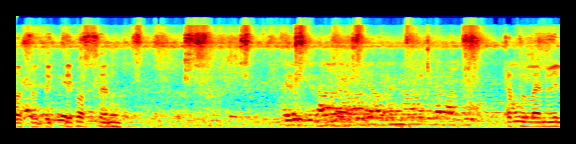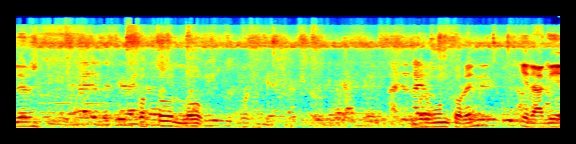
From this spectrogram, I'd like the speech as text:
দর্শক দেখতে পাচ্ছেন। চট্টগ্রাম মিলের কত লোক ভ্রমণ করে। এর আগে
